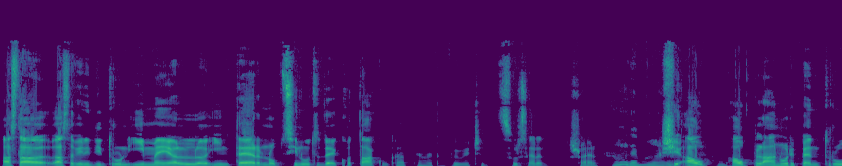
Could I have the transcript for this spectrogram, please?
asta. Asta vine dintr-un e-mail intern obținut de Kotaku. Gata, ce surse are Schreier. Și au, au planuri pentru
